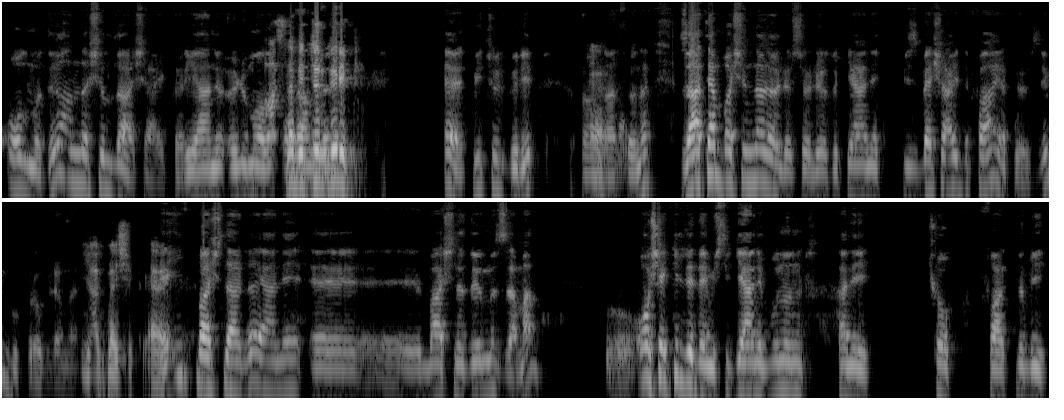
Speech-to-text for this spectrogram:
olmadığı anlaşıldı aşağı yukarı. Yani ölüm olan Aslında bir tür grip. Evet, bir tür grip. Ondan evet. sonra. Zaten başından öyle söylüyorduk. Yani biz beş aydır falan yapıyoruz değil mi bu programı? Yaklaşık. Evet. E, ilk başlarda yani e, başladığımız zaman o şekilde demiştik. Yani bunun hani çok farklı bir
